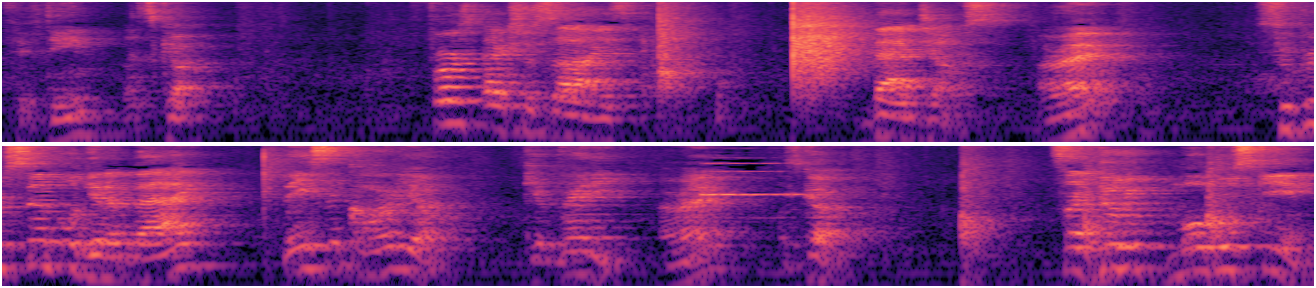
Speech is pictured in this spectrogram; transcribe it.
15, let's go. First exercise, bag jumps, all right? Super simple, get a bag, basic cardio. Get ready, all right? Let's go. It's like doing mogul skiing.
